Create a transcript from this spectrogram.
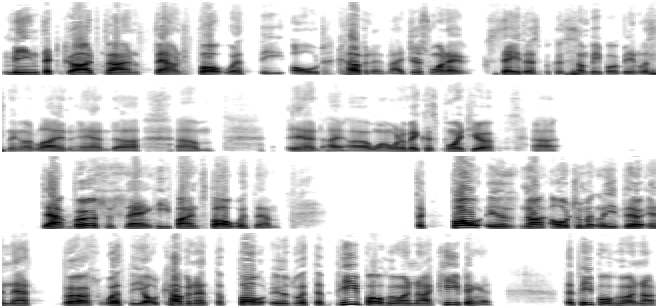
means that God found, found fault with the old covenant. And I just want to say this because some people have been listening online and uh, um, and I, I want to make this point here. Uh, that verse is saying he finds fault with them. The fault is not ultimately there in that verse with the old covenant. The fault is with the people who are not keeping it. The people who are not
